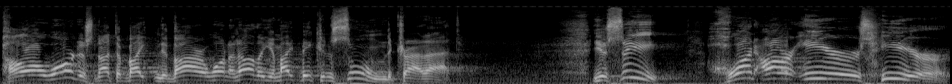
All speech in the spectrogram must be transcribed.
Paul warned us not to bite and devour one another. You might be consumed to try that. You see, what our ears hear,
